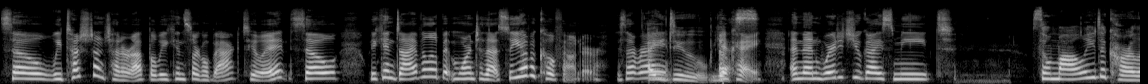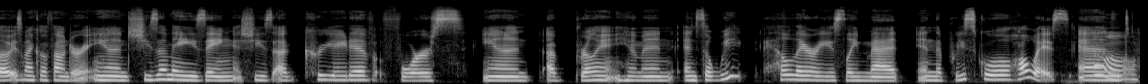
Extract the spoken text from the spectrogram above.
So we touched on Cheddar Up, but we can circle back to it. So we can dive a little bit more into that. So you have a co-founder, is that right? I do. Yes. Okay. And then where did you guys meet? So Molly DiCarlo is my co-founder and she's amazing. She's a creative force and a brilliant human. And so we hilariously met in the preschool hallways. And oh.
